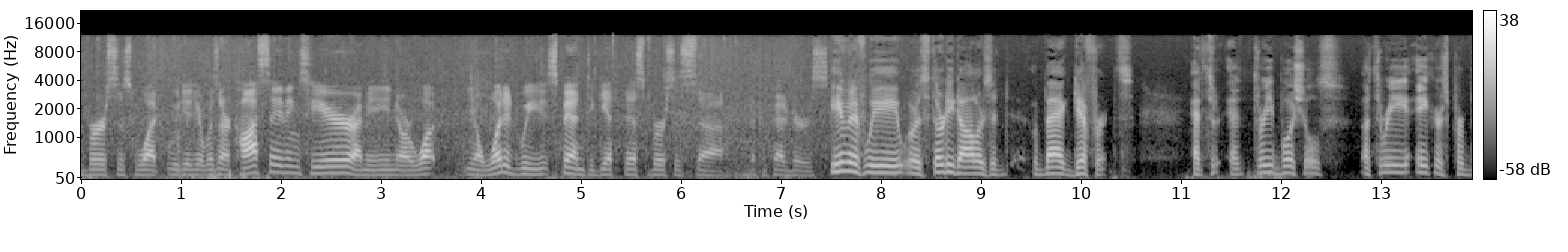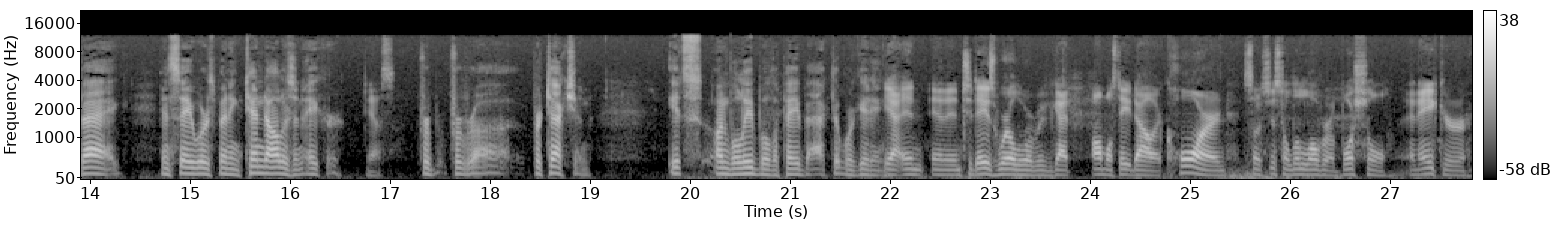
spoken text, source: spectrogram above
versus what we did here? Was there cost savings here? I mean, or what, you know, what did we spend to get this versus uh, the competitors? Even if we it was thirty dollars a a bag difference, at th- at three bushels, uh, three acres per bag, and say we're spending ten dollars an acre Yes. for for uh, protection, it's unbelievable the payback that we're getting. Yeah, and, and in today's world where we've got almost eight dollar corn, so it's just a little over a bushel an acre,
